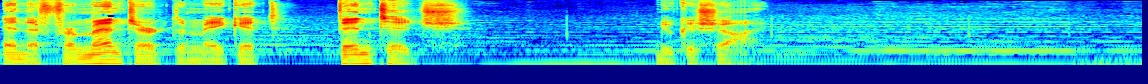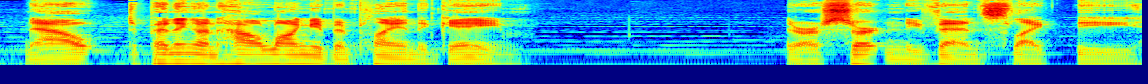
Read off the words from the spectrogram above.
in the fermenter to make it vintage Nuka Shine. Now, depending on how long you've been playing the game, there are certain events like the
